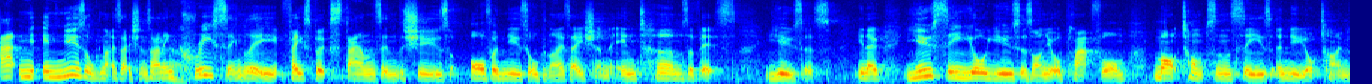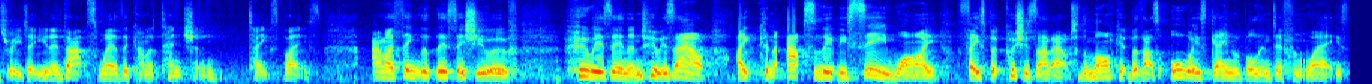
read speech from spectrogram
At, in news organisations, and increasingly, Facebook stands in the shoes of a news organisation in terms of its users. You know, you see your users on your platform. Mark Thompson sees a New York Times reader. You know, that's where the kind of tension takes place. And I think that this issue of who is in and who is out, I can absolutely see why Facebook pushes that out to the market, but that's always gameable in different ways.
